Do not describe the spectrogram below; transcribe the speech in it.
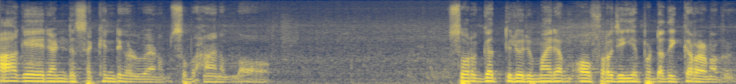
ആകെ രണ്ട് സെക്കൻഡുകൾ വേണം. സുബാനല്ലോ സ്വർഗത്തിലൊരു മരം ഓഫർ ചെയ്യപ്പെട്ട ദിക്കറാണത്.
